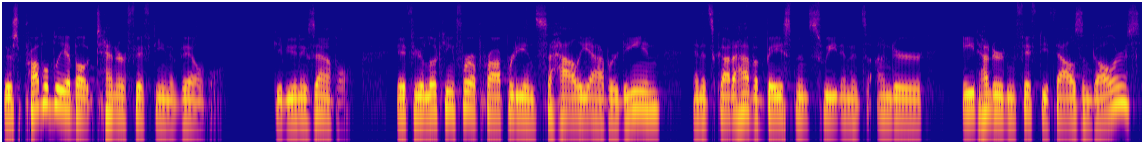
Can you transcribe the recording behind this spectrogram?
there's probably about 10 or 15 available. Give you an example. If you're looking for a property in Sahali, Aberdeen, and it's got to have a basement suite and it's under $850,000,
